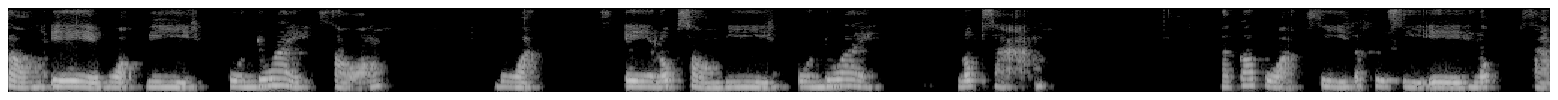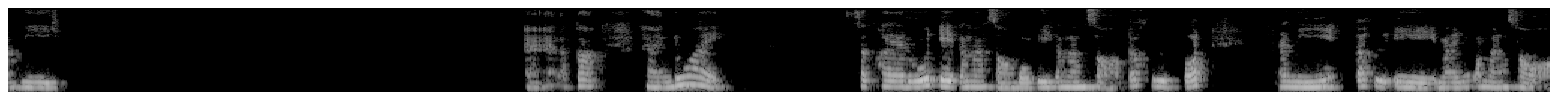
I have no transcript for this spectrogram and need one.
2a บวก b คูณด้วย 2 บวก a ลบ 2b คูณด้วยลบ 3 แล้วก็บวก c ก็คือ 4a ลบ 3b อ่าแล้วก็หารด้วย square root a กำลังสองบวก b กำลังสองก็คือพจน์อันนี้ก็คือ a มายกกำลังสอง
